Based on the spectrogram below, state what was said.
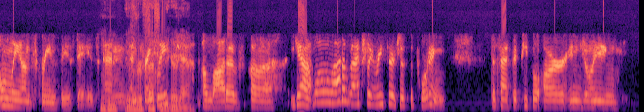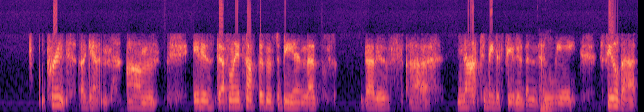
only on screens these days. And, was and frankly, to hear that. a lot of uh, yeah, well, a lot of actually research is supporting the fact that people are enjoying print again. Um, it is definitely a tough business to be in. That's that is uh, not to be disputed, and, and we feel that.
